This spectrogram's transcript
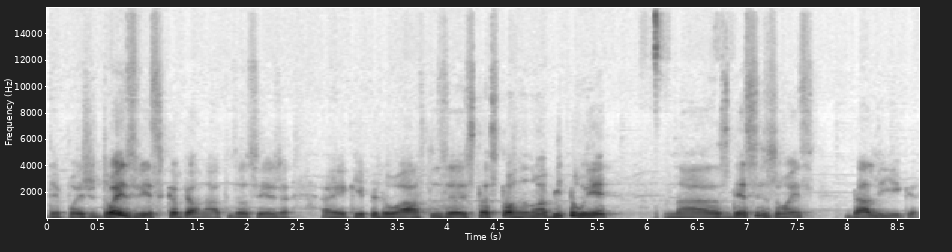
depois de dois vice-campeonatos, ou seja, a equipe do Astros está se tornando um habituê nas decisões da liga,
